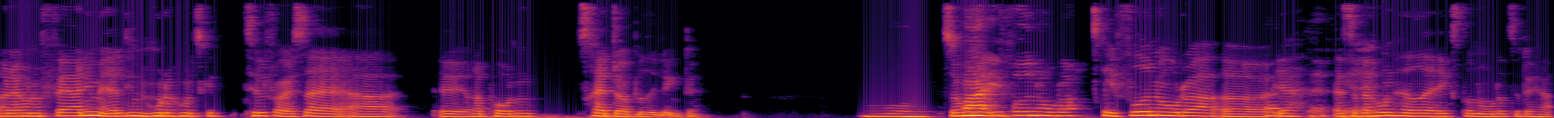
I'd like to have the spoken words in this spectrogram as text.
Og da hun er færdig med alle de noter, hun skal tilføje, så er øh, rapporten tredoblet i længde. Wow. Så hun Bare i fodnoter. i fodnoter og ja, altså hvad hun havde af ekstra noter til det her.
